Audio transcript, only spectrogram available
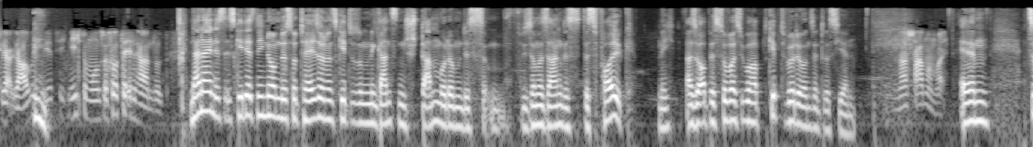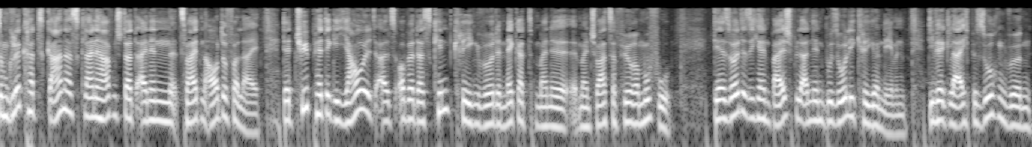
gl- glaube ich, wird sich nicht um unser Hotel handeln. Nein, nein, es, es geht jetzt nicht nur um das Hotel, sondern es geht um den ganzen Stamm oder um das, um, wie soll man sagen, das, das Volk, nicht? Also ob es sowas überhaupt gibt, würde uns interessieren. Na, schauen wir mal. Ähm, zum Glück hat Ghanas kleine Hafenstadt einen zweiten Autoverleih. Der Typ hätte gejault, als ob er das Kind kriegen würde, meckert meine, mein schwarzer Führer Mufu. Der sollte sich ein Beispiel an den Busoli-Krieger nehmen, die wir gleich besuchen würden.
